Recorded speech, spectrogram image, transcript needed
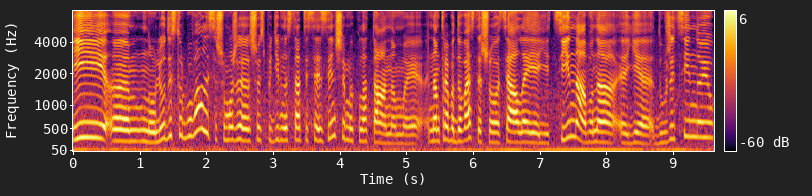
І е, ну, люди стурбувалися, що може щось подібне статися з іншими платанами. Нам треба довести, що ця алея є цінна, вона е, є дуже цінною.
